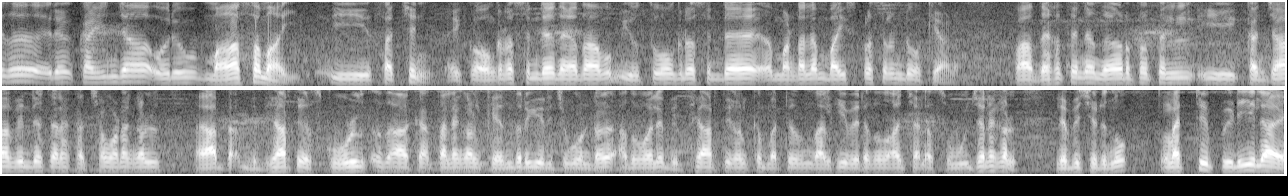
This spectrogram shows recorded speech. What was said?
ഇത് കഴിഞ്ഞ ഒരു മാസമായി ഈ സച്ചിൻ കോൺഗ്രസിന്റെ നേതാവും യൂത്ത് കോൺഗ്രസിന്റെ മണ്ഡലം വൈസ് പ്രസിഡന്റും ഒക്കെയാണ്. അപ്പോൾ അദ്ദേഹത്തിന്റെ നേതൃത്വത്തിൽ ഈ കഞ്ചാവിന്റെ ചില കച്ചവടങ്ങൾ വിദ്യാർത്ഥികൾ സ്കൂൾ തലങ്ങൾ കേന്ദ്രീകരിച്ചുകൊണ്ട് അതുപോലെ വിദ്യാർത്ഥികൾക്ക് മറ്റും നൽകി വരുന്നതായ ചില സൂചനകൾ ലഭിച്ചിരുന്നു. മറ്റ് പിടിയിലായ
